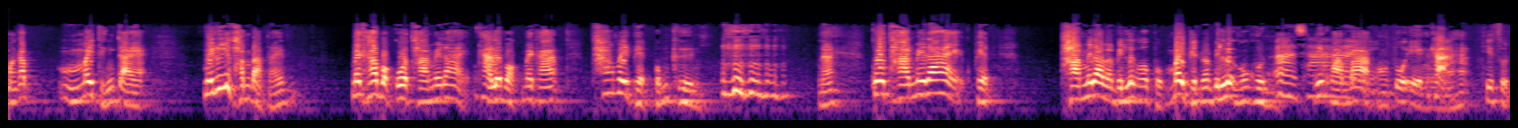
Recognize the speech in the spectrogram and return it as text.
มันก็ไม่ถึงใจอะไม่รู้จะทำแบบไหนแม่ค้าบอกกลัวทานไม่ได้ค่ะก็เลยบอกแม่ค้าถ้าไม่เผ็ดผมคืนนะกลัวทานไม่ได้เผ็ด ทานไม่ได้มันเป็นเรื่องของผม ไม่เผ็ดมันเป็นเรื่องของคุณอ่าใช่ นี่ความบ้าของตัวเองค่ะ นะฮะที่สุด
